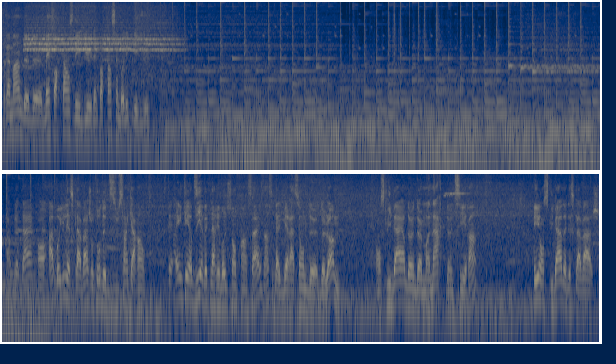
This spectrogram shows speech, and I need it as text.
vraiment de, de l'importance des lieux, l'importance symbolique des lieux. L'Angleterre a aboli l'esclavage autour de 1840. C'était interdit avec la Révolution française, hein, c'est la libération de, l'homme. On se libère d'un monarque, d'un tyran, et on se libère de l'esclavage.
